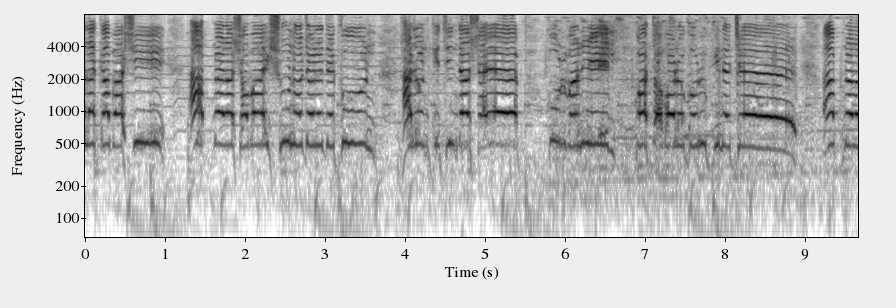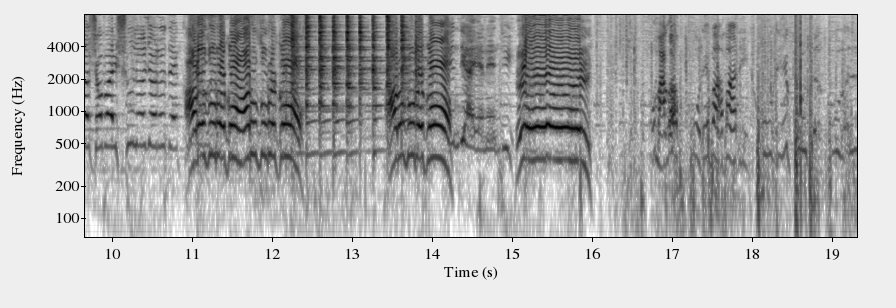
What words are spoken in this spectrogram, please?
এলাকাবাসী আপনারা সবাই সুনজরে দেখুন। হারুন কিচিন্দার সাহেব কুরবানির কত বড় গরু কিনেছে? আপনারা সবাই সুনজরে দেখুন। আরও জোরে কো আরও জোরে কো আরও জোরে কো হিন্দি আইয়েন হিন্দি এই ও মাগো ওরে বাবা রে ওরে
